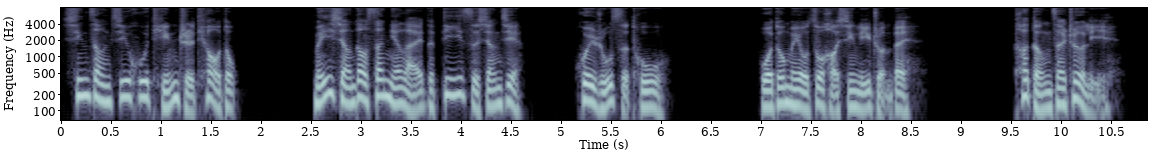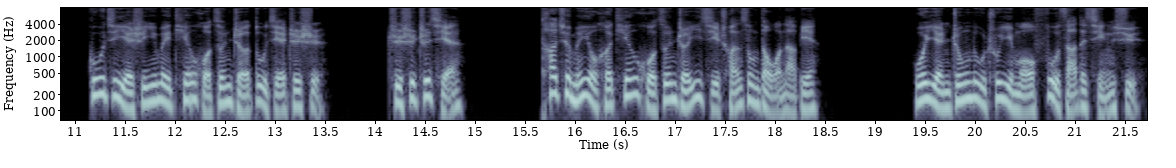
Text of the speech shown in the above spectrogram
心脏几乎停止跳动。没想到三年来的第一次相见会如此突兀，我都没有做好心理准备。他等在这里，估计也是因为天火尊者渡劫之事，只是之前他却没有和天火尊者一起传送到我那边。我眼中露出一抹复杂的情绪，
